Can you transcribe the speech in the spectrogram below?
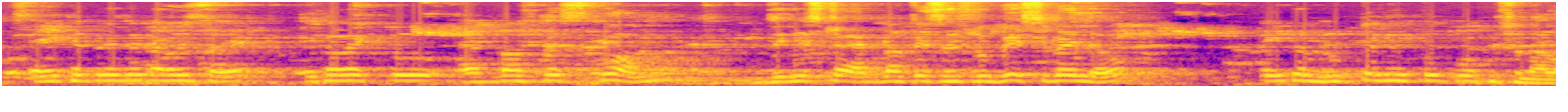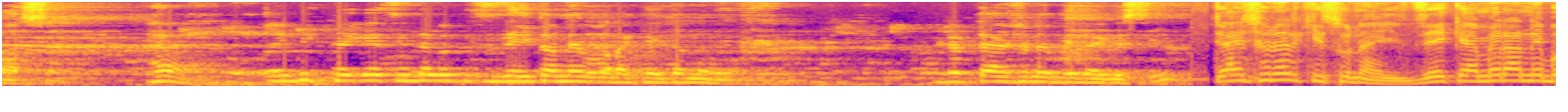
তো এই ক্ষেত্রে যেটা হয়েছে এটার একটু অ্যাডভান্টেজ কম জিনিসটা অ্যাডভান্টেজ একটু বেশি পাইলেও এইটা লুকটা কিন্তু প্রফেশনাল আসে হ্যাঁ এই দিক থেকে চিন্তা করতেছি যে এইটা নেব নাকি এইটা নেব। এটা টেনশনের কিছু নাই, যে ক্যামেরা নেব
